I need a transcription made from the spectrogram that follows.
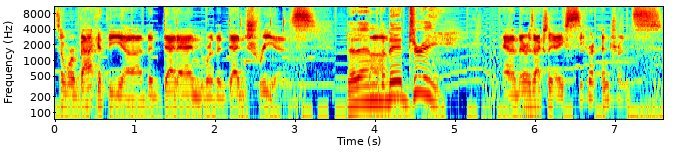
so we're back at the uh, the dead end where the dead tree is. Dead end of a Um, dead tree. and there's actually a secret entrance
